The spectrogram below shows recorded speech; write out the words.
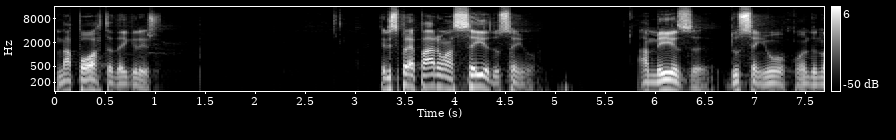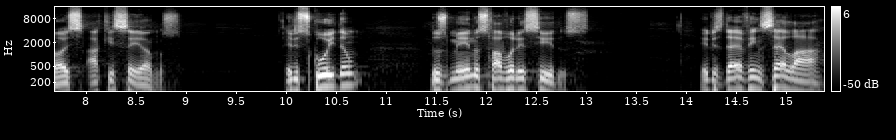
na porta da igreja. Eles preparam a ceia do Senhor, a mesa do Senhor, quando nós aqui ceamos. Eles cuidam dos menos favorecidos, eles devem zelar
